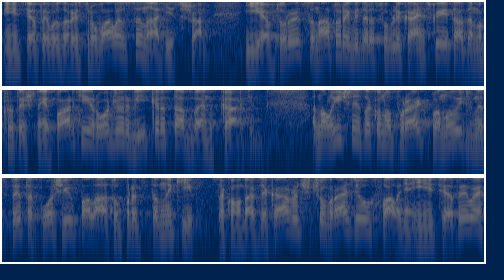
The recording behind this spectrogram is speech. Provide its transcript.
Ініціативу зареєстрували в Сенаті США. Її автори сенатори від республіканської та демократичної партії Роджер Вікер та Бен Кардін. Аналогічний законопроект планують внести також і в Палату представників. Законодавці кажуть, що в разі ухвалення ініціативи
